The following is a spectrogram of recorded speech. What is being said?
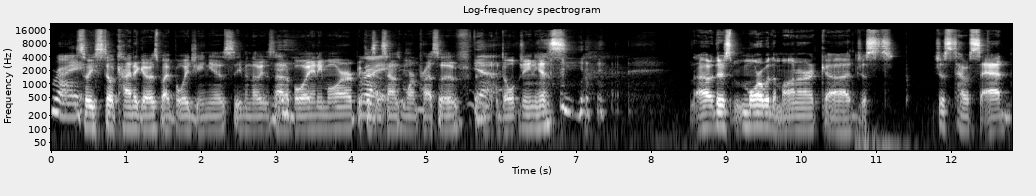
Right. So he still kind of goes by boy genius, even though he's not a boy anymore, because it sounds more impressive than Yeah. adult genius. uh, there's more with the monarch. Uh, just, just how sad.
